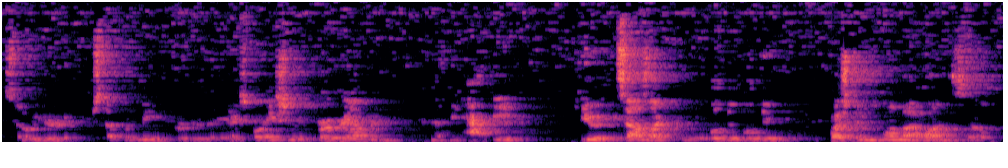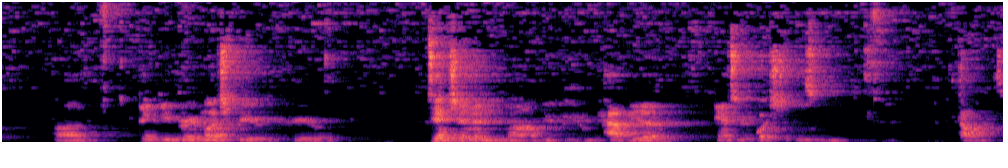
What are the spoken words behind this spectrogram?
So you're stuck with me for the explanation of the program, and and I'd be happy to, it sounds like we'll do, we'll do questions one by one. So uh, thank you very much for your, for your attention, and um, I'm happy to answer questions and comments.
